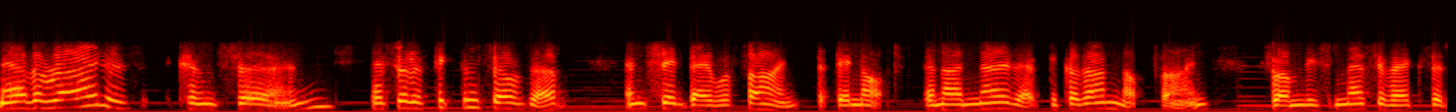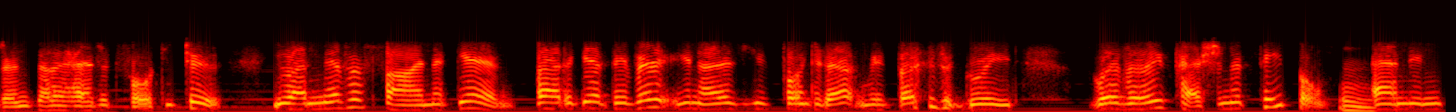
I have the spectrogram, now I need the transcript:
Now, the riders concerned, they sort of picked themselves up and said they were fine, but they're not. And I know that because I'm not fine from this massive accident that I had at 42. You are never fine again. But again, they're very, you know, as you've pointed out, and we've both agreed, we're very passionate people. Mm. And in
